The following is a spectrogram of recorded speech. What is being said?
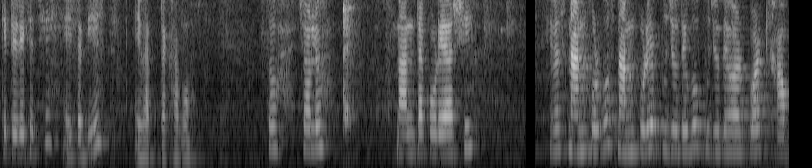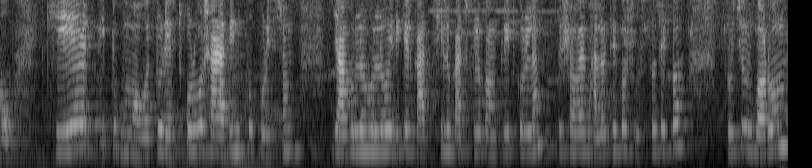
কেটে রেখেছি, এইটা দিয়ে এই ভাতটা খাব। তো চলো, স্নানটা করে আসি। এবার স্নান করব, স্নান করে পুজো দেব, পুজো দেওয়ার পর খাব। খেয়ে একটু ঘুমাবো, একটু রেস্ট করব। সারাদিন খুব পরিশ্রম, যা হলো হলো, এদিকের কাজ ছিল, কাজগুলো কমপ্লিট করলাম। তো সবাই ভালো থেকো, সুস্থ থেকো। প্রচুর গরম।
